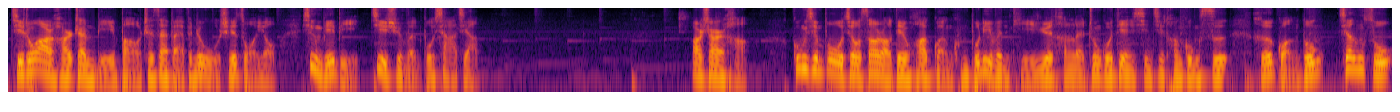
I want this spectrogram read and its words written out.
其中二孩占比保持在百分之五十左右，性别比继续稳步下降。二十二号，工信部就骚扰电话管控不力问题约谈了中国电信集团公司和广东、江苏、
